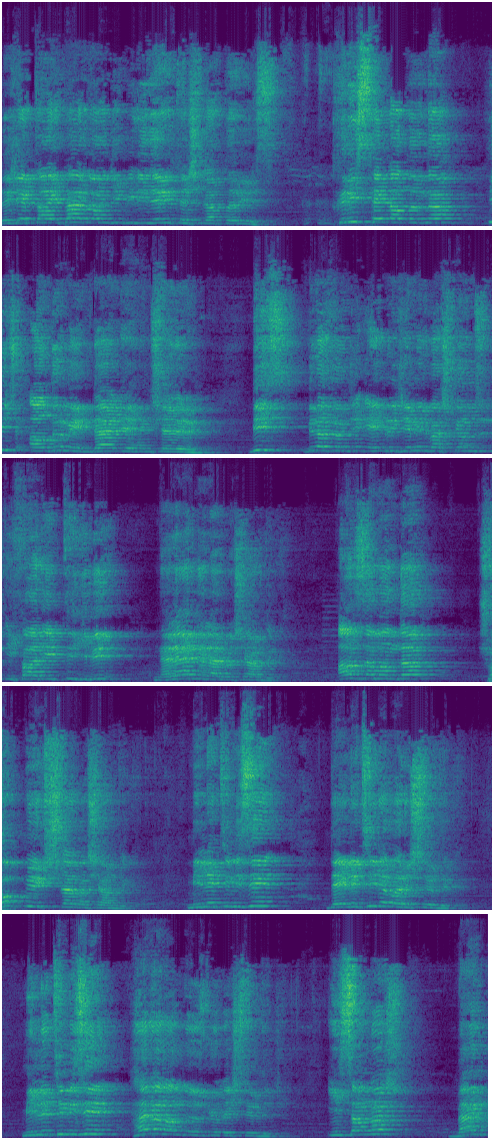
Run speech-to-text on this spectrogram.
Recep Tayyip Erdoğan gibi liderin teşkilatlarıyız. Kriz tellallarına hiç aldırmayın değerli hemşehrilerim. Biz biraz önce Emre Cemil Başkanımızın ifade ettiği gibi neler neler başardık. Az zamanda çok büyük işler başardık. Milletimizi devletiyle barıştırdık. Milletimizi her alanda özgürleştirdik. İnsanlar ben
